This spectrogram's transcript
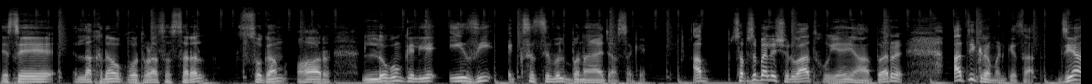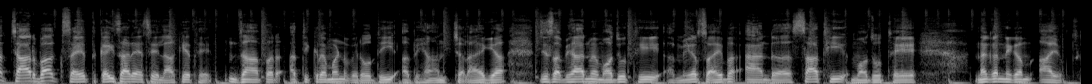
जिससे लखनऊ को थोड़ा सा सरल सुगम और लोगों के लिए इजी एक्सेसिबल बनाया जा सके। अब सबसे पहले शुरुआत हुई है यहाँ पर अतिक्रमण के साथ। जी हाँ चारबाग सहित कई सारे ऐसे इलाके थे जहाँ पर अतिक्रमण विरोधी अभियान चलाया गया। जिस अभियान में मौजूद थी मेयर साहिब एंड साथ ही मौजूद थे नगर निगम आयुक्त।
